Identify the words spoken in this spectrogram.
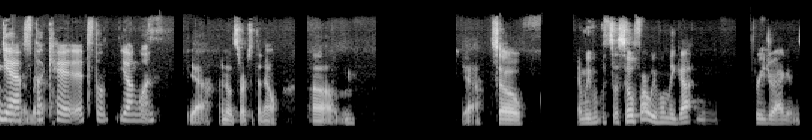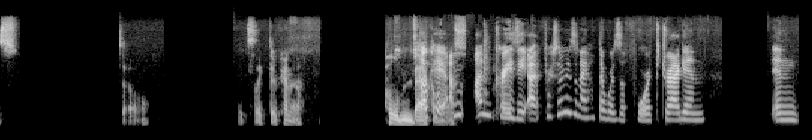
Yeah, it's the now. kid. It's the young one. Yeah, I know it starts with an L. Um, yeah. So, and we've so, so far we've only gotten three dragons. So, it's like they're kind of holding back. okay, I'm almost. I'm crazy. I, for some reason, I thought there was a fourth dragon, and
